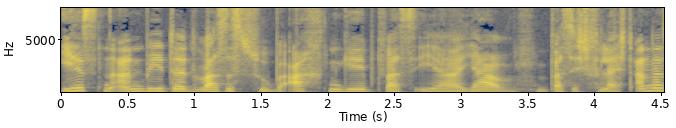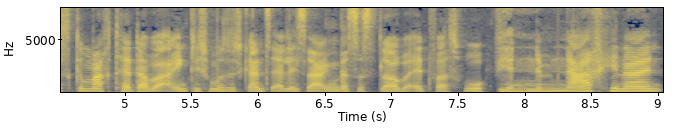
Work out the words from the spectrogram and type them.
ehesten anbietet, was es zu beachten gibt, was ihr, ja, was ich vielleicht anders gemacht hätte. Aber eigentlich muss ich ganz ehrlich sagen, das ist, glaube ich, etwas, wo wir im Nachhinein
